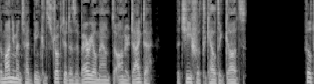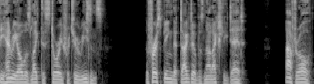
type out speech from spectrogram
the monument had been constructed as a burial mound to honour Dagda, the chief of the Celtic gods. Filthy Henry always liked this story for two reasons. The first being that Dagda was not actually dead. After all,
